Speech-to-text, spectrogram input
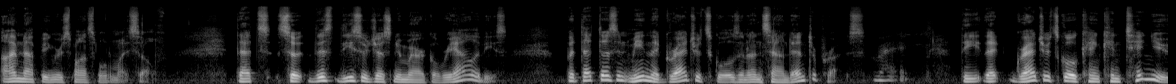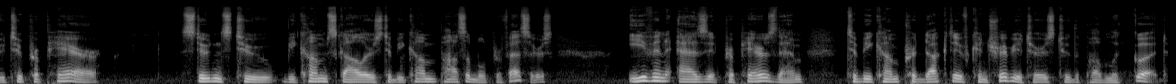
I'm not being responsible to myself. That's so this these are just numerical realities. But that doesn't mean that graduate school is an unsound enterprise. Right. The that graduate school can continue to prepare students to become scholars, to become possible professors, even as it prepares them to become productive contributors to the public good,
